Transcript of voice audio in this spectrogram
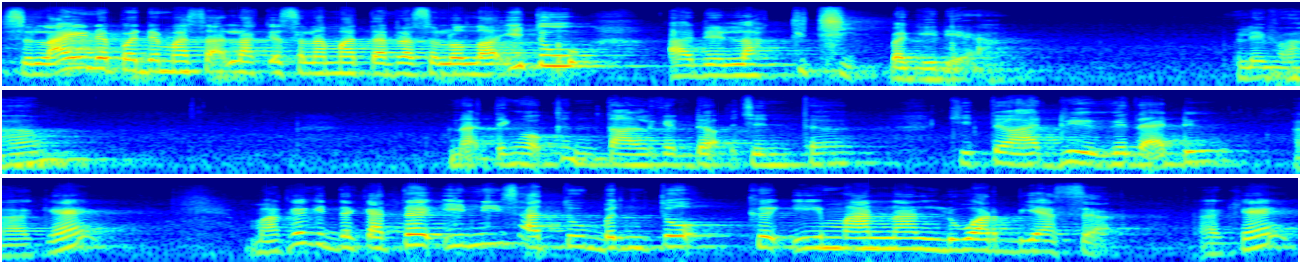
selain daripada masalah keselamatan Rasulullah itu adalah kecil bagi dia. Boleh faham? Nak tengok kental ke tak cinta? Kita ada ke tak ada? Okey. Maka kita kata ini satu bentuk keimanan luar biasa. Okey.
